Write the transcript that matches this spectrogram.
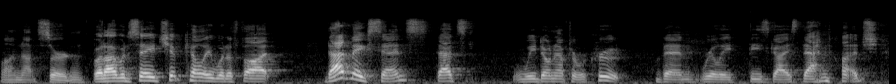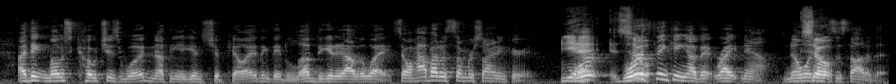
well, I'm not certain, but I would say Chip Kelly would have thought that makes sense. That's we don't have to recruit then really these guys that much. I think most coaches would. Nothing against Chip Kelly. I think they'd love to get it out of the way. So how about a summer signing period? Yeah, we're, so, we're thinking of it right now. No one so, else has thought of it.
